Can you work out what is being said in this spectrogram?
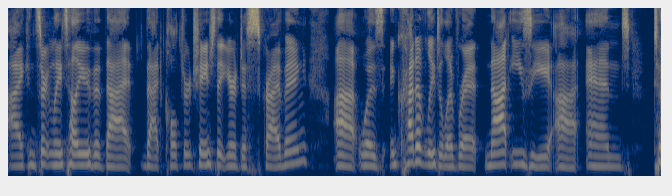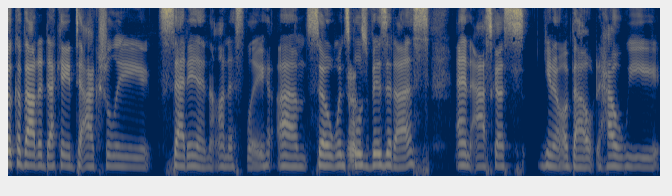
I can certainly tell you that that, that culture change that you're describing uh, was incredibly deliberate, not easy, uh, and took about a decade to actually set in honestly um, so when schools visit us and ask us you know about how we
